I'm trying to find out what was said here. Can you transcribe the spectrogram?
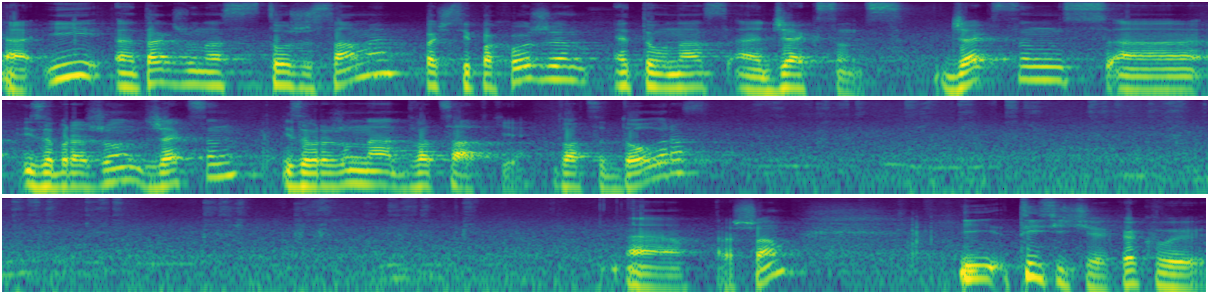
А, И также у нас то же самое, почти похоже, это у нас. Jacksons а, изображен, Джексон изображен на двадцатке, 20 долларов. А, хорошо. И тысяча, как вы,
